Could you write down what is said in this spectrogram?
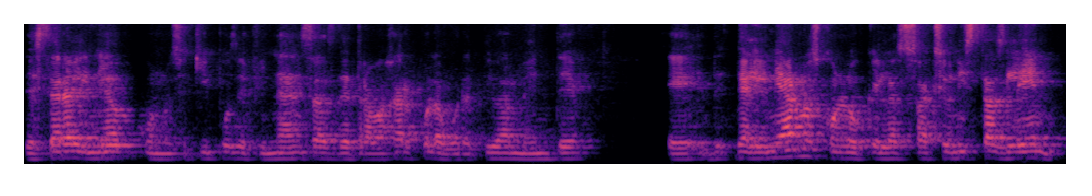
De estar alineado con los equipos de finanzas, de trabajar colaborativamente, eh, de alinearnos con lo que los accionistas leen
